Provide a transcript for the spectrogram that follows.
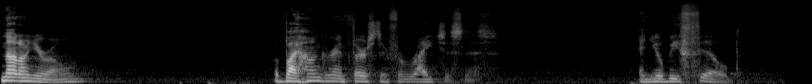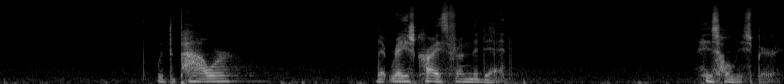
Not on your own, but by hunger and thirsting for righteousness and you'll be filled with the power that raised Christ from the dead His Holy Spirit.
